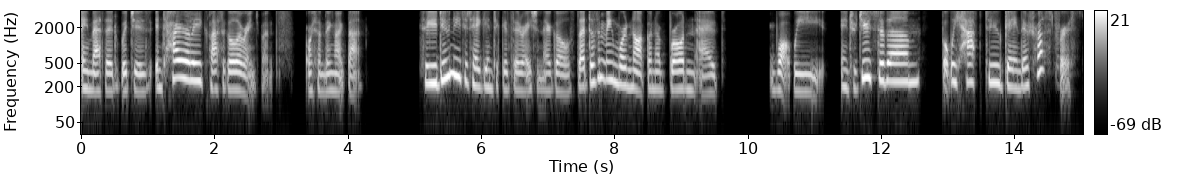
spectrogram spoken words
a method which is entirely classical arrangements or something like that. So you do need to take into consideration their goals. That doesn't mean we're not going to broaden out what we introduce to them, but we have to gain their trust first.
